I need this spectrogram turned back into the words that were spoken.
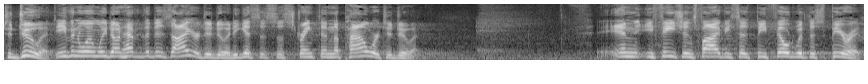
to do it. Even when we don't have the desire to do it, He gives us the strength and the power to do it. In Ephesians 5, He says, Be filled with the Spirit,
